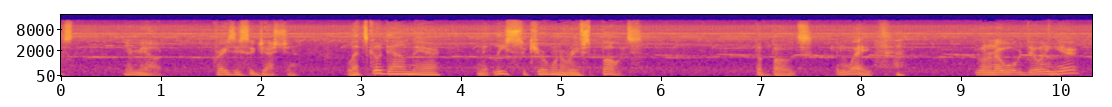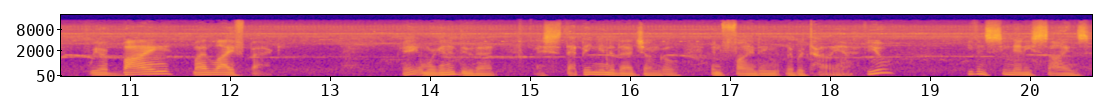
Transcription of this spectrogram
Just hear me out. Crazy suggestion. Let's go down there and at least secure one of Rafe's boats. The boats can wait. you want to know what we're doing here? We are buying my life back. Okay, and we're gonna do that by stepping into that jungle and finding Libertalia. You even seen any signs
